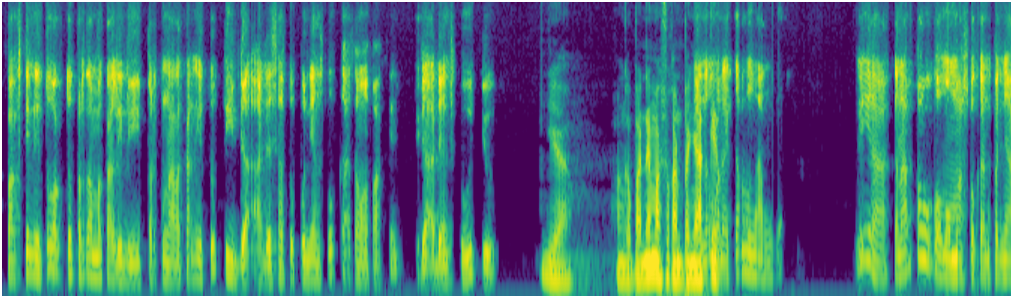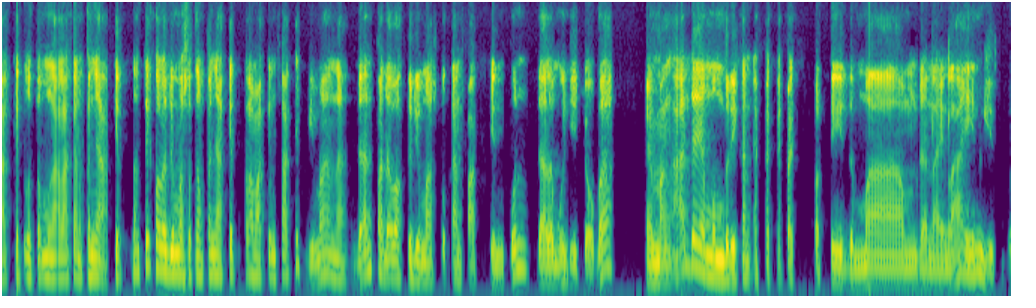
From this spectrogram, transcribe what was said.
Vaksin itu waktu pertama kali diperkenalkan itu tidak ada satupun yang suka sama vaksin, tidak ada yang setuju. Iya, anggapannya masukkan penyakit. Karena mereka menganggap Iya, kenapa kok memasukkan penyakit untuk mengalahkan penyakit? Nanti kalau dimasukkan penyakit malah makin sakit gimana? Dan pada waktu dimasukkan vaksin pun dalam uji coba memang ada yang memberikan efek-efek seperti demam dan lain-lain gitu.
